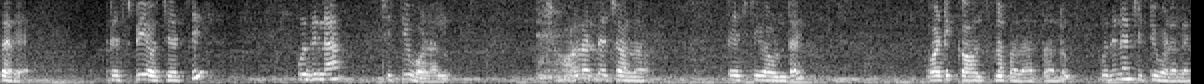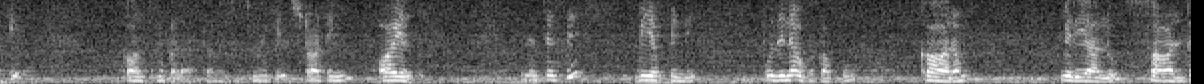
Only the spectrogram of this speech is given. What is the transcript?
సరే రెసిపీ వచ్చేసి పుదీనా చిట్టి వడలు. చాలా అంటే చాలా టేస్టీగా ఉంటాయి. వాటికి కావాల్సిన పదార్థాలు. పుదీనా చిట్టి వడలకి కావాల్సిన పదార్థాలు వచ్చేసి మనకి స్టార్టింగ్ ఆయిల్. ఇది వచ్చేసి బియ్యం పిండి పుదీనా ఒక కప్పు కారం మిరియాలు సాల్ట్.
